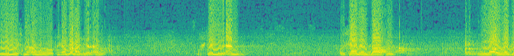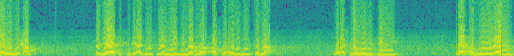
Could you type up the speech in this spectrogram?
ولم يسمعوا ويطيعوا برج الأمر. واختل الأمن. وساد الباطل. وضعف جانب الحق. فجاءت الشريعة الإسلامية بما هو أصلح للمجتمع وأسلموا للدين وأحفظوا للأمن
